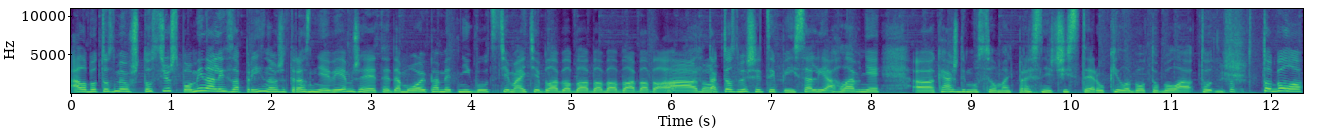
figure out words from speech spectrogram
alebo to sme už, to si už spomínali, sa priznám, že teraz neviem, že je teda môj pamätník v úcte, majte bla bla bla bla bla bla bla. Tak to sme všetci písali a hlavne uh, každý musel mať presne čisté ruky, lebo to bola, to, to, to, bolo,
